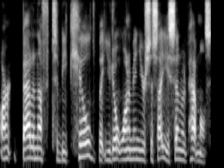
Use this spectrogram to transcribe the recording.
aren't bad enough to be killed, but you don't want them in your society, you send them to Patmos.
